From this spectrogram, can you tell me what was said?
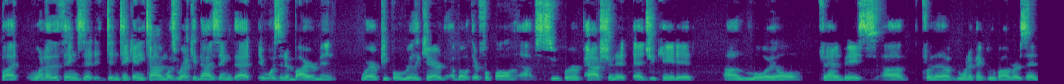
But one of the things that didn't take any time was recognizing that it was an environment where people really cared about their football. Uh, super passionate, educated, uh, loyal fan base uh, for the, Winnipeg Blue Bombers, and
